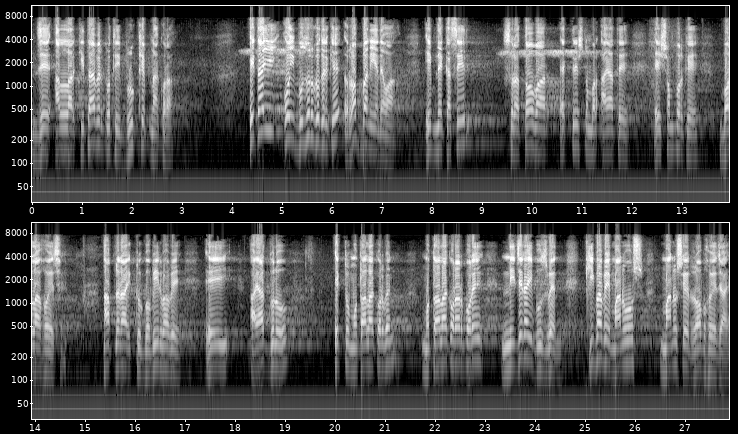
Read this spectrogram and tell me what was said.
যে আল্লাহর কিতাবের প্রতি ভ্রুক্ষেপ না করা। এটাই ওই বুজুর্গদেরকে রব বানিয়ে নেওয়া। ইবনে কাসির সুরা তবার একত্রিশ নম্বর আয়াতে এই সম্পর্কে বলা হয়েছে। আপনারা একটু গভীরভাবে এই আয়াতগুলো একটু মোতালা করবেন। মোতালা করার পরে নিজেরাই বুঝবেন কীভাবে মানুষ মানুষের রব হয়ে যায়,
